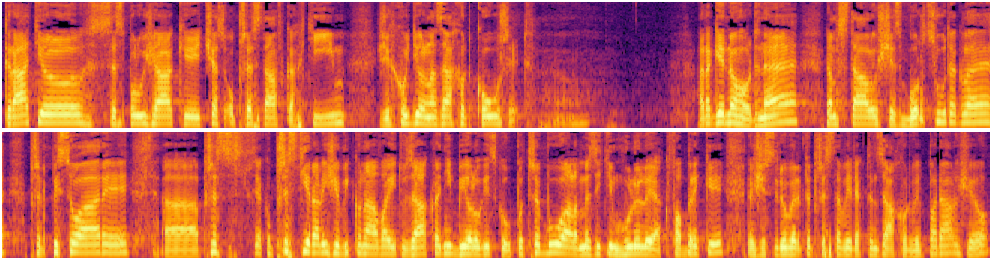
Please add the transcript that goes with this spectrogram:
krátil se spolužáky čas o přestávkách tím, že chodil na záchod kouřit. A tak jednoho dne tam stálo šest borců takhle před pisoáry, přes, jako přestírali, že vykonávají tu základní biologickou potřebu, ale mezi tím hulili jak fabriky, takže si dovedete představit, jak ten záchod vypadal, že jo?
